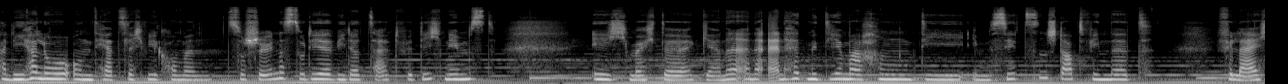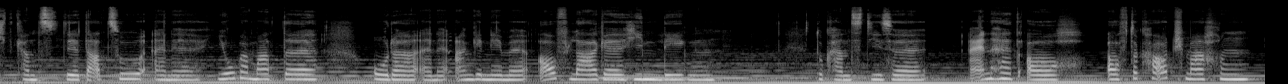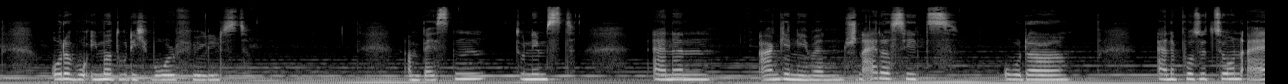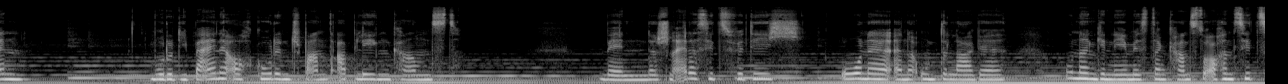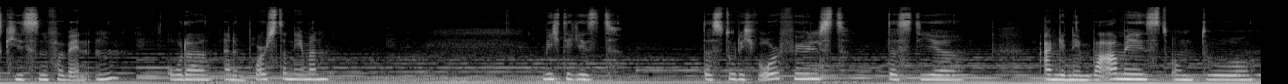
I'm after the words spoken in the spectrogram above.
Hallo und herzlich willkommen. So schön, dass du dir wieder Zeit für dich nimmst. Ich möchte gerne eine Einheit mit dir machen, die im Sitzen stattfindet. Vielleicht kannst du dir dazu eine Yogamatte oder eine angenehme Auflage hinlegen. Du kannst diese Einheit auch auf der Couch machen oder wo immer du dich wohlfühlst. Am besten, du nimmst einen angenehmen Schneidersitz oder eine Position ein, wo du die Beine auch gut entspannt ablegen kannst. Wenn der Schneidersitz für dich ohne eine Unterlage unangenehm ist, dann kannst du auch ein Sitzkissen verwenden oder einen Polster nehmen. Wichtig ist, dass du dich wohlfühlst, dass dir angenehm warm ist und du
